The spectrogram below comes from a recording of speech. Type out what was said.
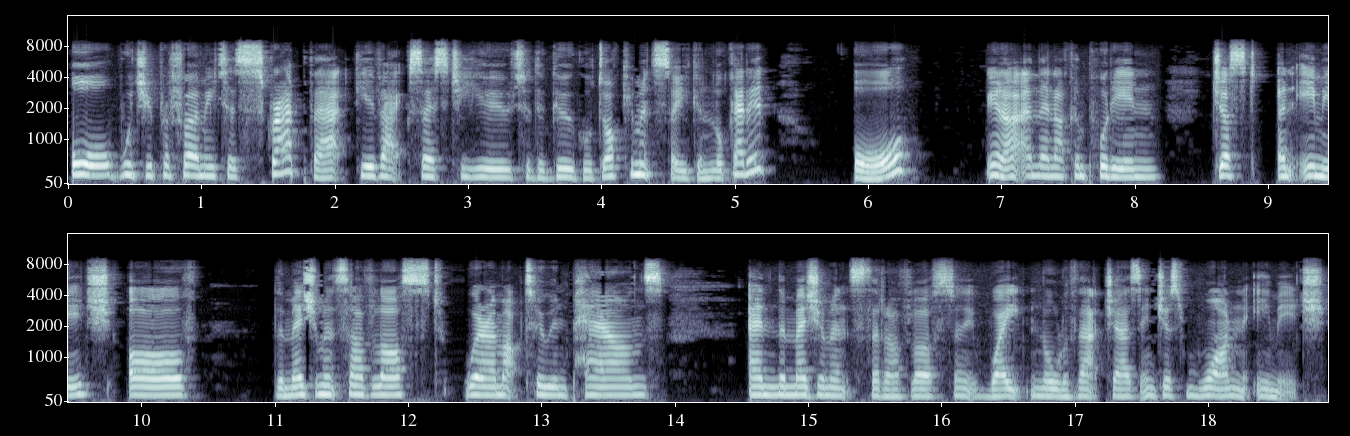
or would you prefer me to scrap that, give access to you to the Google documents so you can look at it? Or, you know, and then I can put in just an image of the measurements I've lost, where I'm up to in pounds, and the measurements that I've lost and weight and all of that jazz in just one image.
